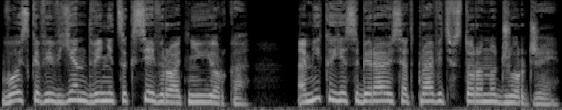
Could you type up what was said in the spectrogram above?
Войско Вивьен двинется к северу от Нью-Йорка, а Мика я собираюсь отправить в сторону Джорджии».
